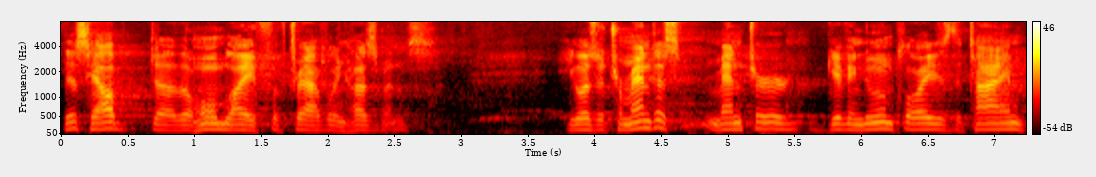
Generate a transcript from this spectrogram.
This helped uh, the home life of traveling husbands. He was a tremendous mentor, giving new employees the time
